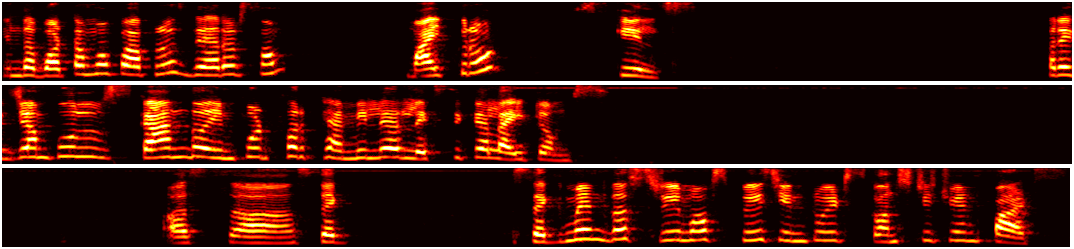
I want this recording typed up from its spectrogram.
In the bottom-up approach, there are some micro skills. For example, scan the input for familiar lexical items. As, uh, seg- segment the stream of speech into its constituent parts.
